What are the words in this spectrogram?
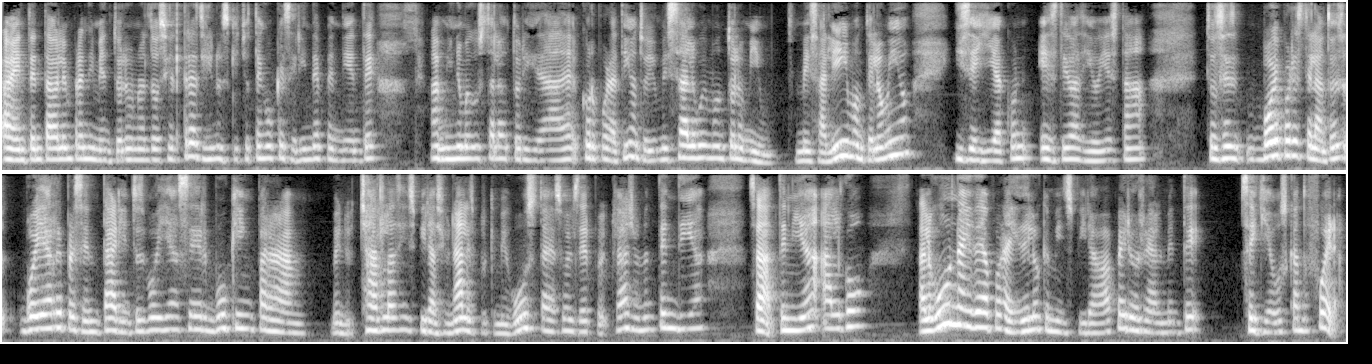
había intentado el emprendimiento el 1, el 2 y el 3, dije, no, es que yo tengo que ser independiente, a mí no me gusta la autoridad corporativa, entonces yo me salgo y monto lo mío. Me salí, monté lo mío y seguía con este vacío y esta... Entonces voy por este lado, entonces voy a representar y entonces voy a hacer booking para, bueno, charlas inspiracionales, porque me gusta eso del ser, pero claro, yo no entendía, o sea, tenía algo alguna idea por ahí de lo que me inspiraba, pero realmente seguía buscando fuera,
